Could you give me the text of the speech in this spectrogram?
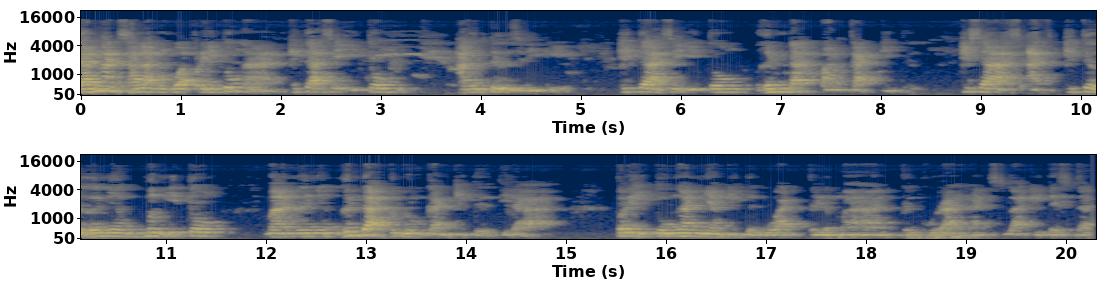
Jangan salah membuat perhitungan Kita asyik hitung harta sedikit. Kita asyik hitung rendah pangkat kita. Kita, kita hanya menghitung maknanya rendah kedudukan kita. Tidak. Perhitungan yang kita buat kelemahan, kekurangan. Setelah kita sedar,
